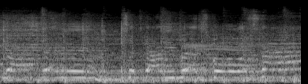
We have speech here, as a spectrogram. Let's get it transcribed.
termin Przed nami bezbolesna Nową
